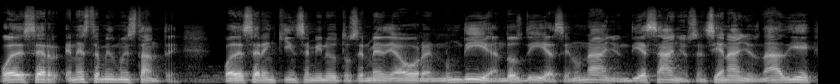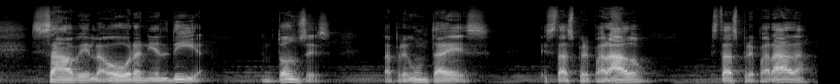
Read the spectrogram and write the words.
Puede ser en este mismo instante, Puede ser en 15 minutos, en media hora, en un día, en dos días, en un año, en 10 años, en 100 años. Nadie sabe la hora ni el día. Entonces, la pregunta es, ¿estás preparado? ¿Estás preparada?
